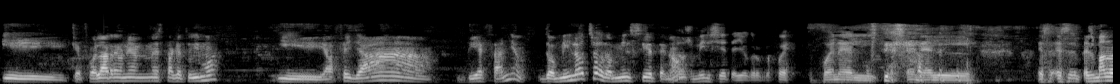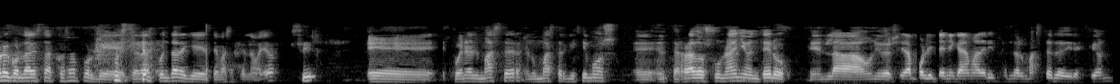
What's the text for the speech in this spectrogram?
Y que fue la reunión esta que tuvimos y hace ya 10 años, 2008 o 2007, ¿no? 2007 yo creo que fue. Fue en el... En el es, es, es malo recordar estas cosas porque te das cuenta de que te vas haciendo mayor. Sí. Eh, fue en el máster, en un máster que hicimos eh, encerrados un año entero en la Universidad Politécnica de Madrid haciendo el máster de dirección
